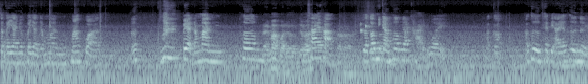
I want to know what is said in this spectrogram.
จักรยานยนต์ประหยัดน้ำมันมากกว่าเอ๊ะประหยัดน้ำมันเพิ่ม ได้มากกว่าเดิมใช่ไหมใช่ค่ะ อ่าแล้วก็มีการเพิ่มยอดขายด้วย แล้วก็ก็คือ KPI ก็คือหนึ่ง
